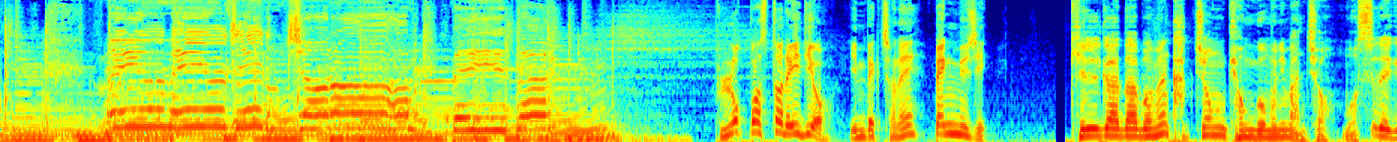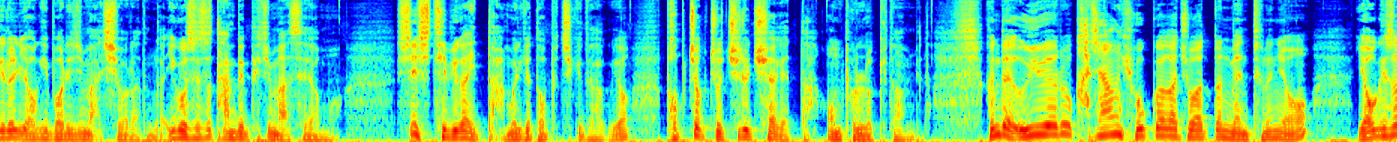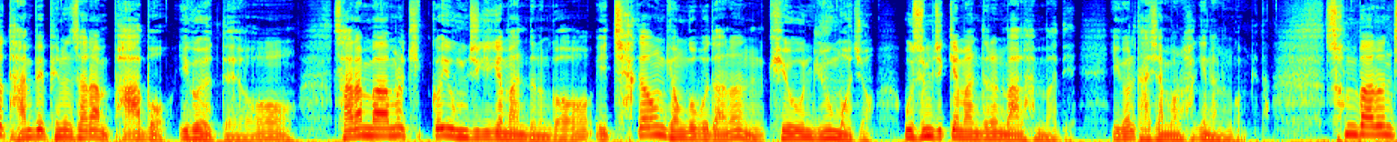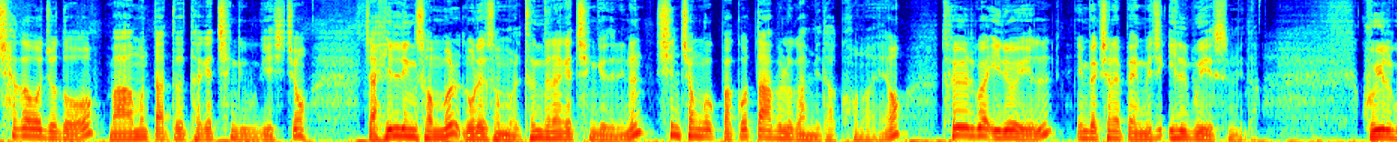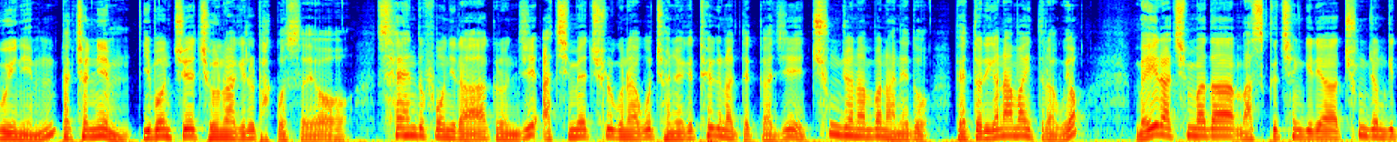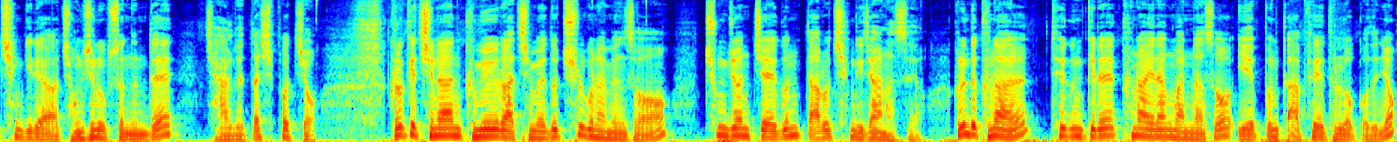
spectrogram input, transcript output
블록버스터 레이디오 임백천의 백뮤직 길 가다 보면 각종 경고문이 많죠. 뭐 쓰레기를 여기 버리지 마시오라든가 이곳에서 담배 피지 마세요. 뭐 CCTV가 있다. 뭐 이렇게 덧붙이기도 하고요. 법적 조치를 취하겠다. 엄포를 넣기도 합니다. 근데 의외로 가장 효과가 좋았던 멘트는요. 여기서 담배 피는 사람 바보 이거였대요. 사람 마음을 기꺼이 움직이게 만드는 거, 이 차가운 경고보다는 귀여운 유머죠. 웃음 짓게 만드는 말 한마디. 이걸 다시 한번 확인하는 겁니다. 손발은 차가워져도 마음은 따뜻하게 챙기고 계시죠? 자, 힐링 선물, 노래 선물 든든하게 챙겨드리는 신청곡 받고 따블로 갑니다 코너예요. 토요일과 일요일 인백션의 백뮤직 일부에 있습니다. 9192님, 백천님, 이번 주에 전화기를 바꿨어요. 새 핸드폰이라 그런지 아침에 출근하고 저녁에 퇴근할 때까지 충전 한번 안 해도 배터리가 남아있더라고요. 매일 아침마다 마스크 챙기랴, 충전기 챙기랴 정신없었는데 잘 됐다 싶었죠. 그렇게 지난 금요일 아침에도 출근하면서 충전잭은 따로 챙기지 않았어요. 그런데 그날 퇴근길에 큰아이랑 만나서 예쁜 카페에 들렀거든요.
